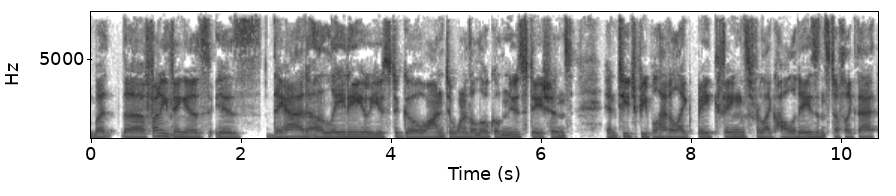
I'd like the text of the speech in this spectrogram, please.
but the funny thing is, is they had a lady who used to go on to one of the local news stations and teach people how to like bake things for like holidays and stuff like that.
